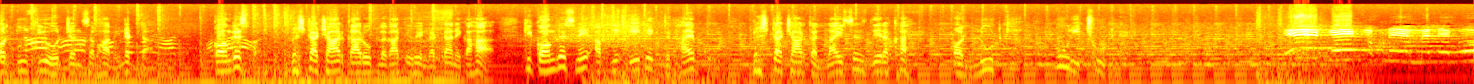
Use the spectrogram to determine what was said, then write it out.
और दूसरी ओर जनसभा में नड्डा। कांग्रेस पर भ्रष्टाचार का आरोप लगाते हुए नड्डा ने कहा कि कांग्रेस ने अपने एक एक विधायक को भ्रष्टाचार का लाइसेंस दे रखा है और लूट की पूरी छूट है। एक एक अपने एमएलए को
